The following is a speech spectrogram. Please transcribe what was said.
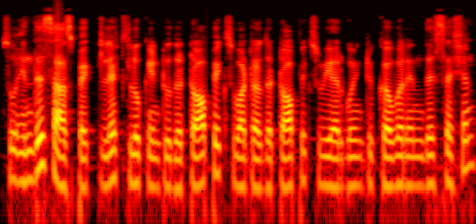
So in this aspect, let's look into the topics. What are the topics we are going to cover in this session?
